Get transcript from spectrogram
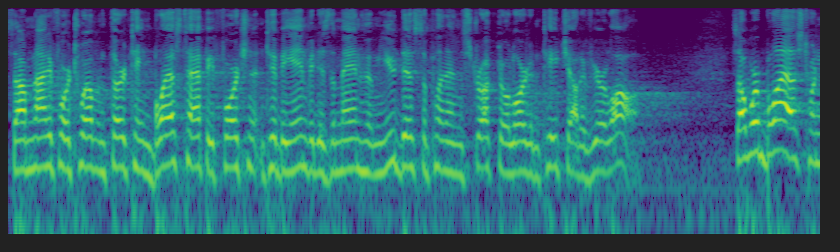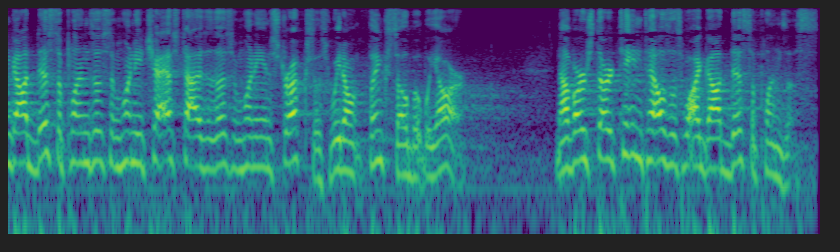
Psalm 94, 12 and 13. Blessed, happy, fortunate, and to be envied is the man whom you discipline and instruct, O Lord, and teach out of your law. So we're blessed when God disciplines us and when he chastises us and when he instructs us. We don't think so, but we are. Now, verse 13 tells us why God disciplines us.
